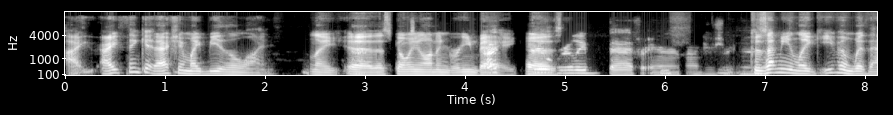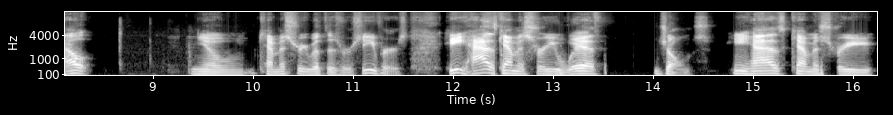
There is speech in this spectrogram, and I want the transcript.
I I think it actually might be the line like uh, that's going on in Green Bay. I Bay feel because really bad for Aaron Rodgers right now. Because I mean, like even without you know chemistry with his receivers, he has chemistry with Jones. He has chemistry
